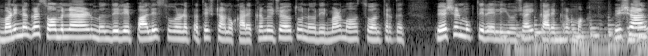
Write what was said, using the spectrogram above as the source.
મણિનગર સ્વામિનારાયણ મંદિરે પાલી સુવર્ણ પ્રતિષ્ઠાનો કાર્યક્રમ યોજાયો હતો. નવનિર્માણ મહોત્સવ અંતર્ગત વ્યસન મુક્તિ રેલી યોજાઈ. કાર્યક્રમમાં વિશાળ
